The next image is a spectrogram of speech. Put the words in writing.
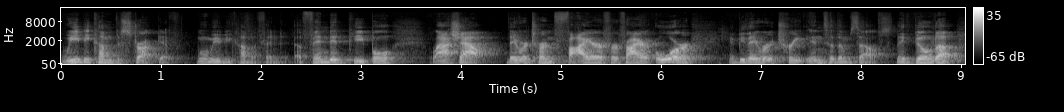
We become destructive when we become offended. Offended people lash out, they return fire for fire, or maybe they retreat into themselves. They build up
